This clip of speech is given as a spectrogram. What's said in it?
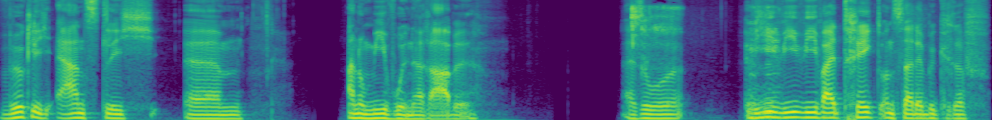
wirklich ernstlich ähm, anomie-vulnerabel? Also wie, mhm. wie, wie weit trägt uns da der Begriff?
